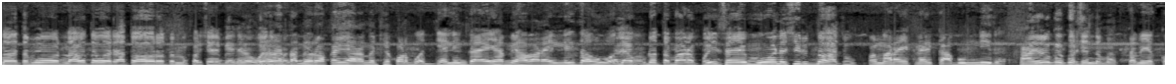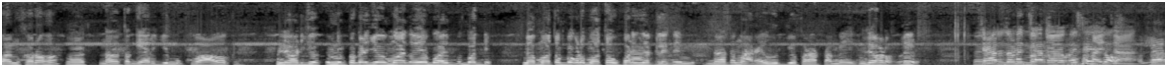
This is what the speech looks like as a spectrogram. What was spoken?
ના તમે ના હોય તો રાતો આવરો તમે કરશે બે જણા હોય તમે રોકો યાર અમે ઠેકોણ બધે લઈને જાય અમે હવાર આવીને લઈ જાઉં એટલે પૂરો તમારો પૈસા એ હું અને સી રીતનો હાચું? પણ મારા એકલા કાબુ નહીં રહે. હા એવો કઈ કરશે તમારે? તમે એક કામ કરો હો. ના તો ઘેર જે મૂકવા આવો કે. એટલે હટજો એમને પકડજો મોતો એ બધે. ના મોતો પકડો મોતો ઉપાડીને એટલે લઈ જાય ના તો મારે હુજ્યો પણ તમે. લે હડો લે ચાર જણા ચાર ખાઈ જા.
